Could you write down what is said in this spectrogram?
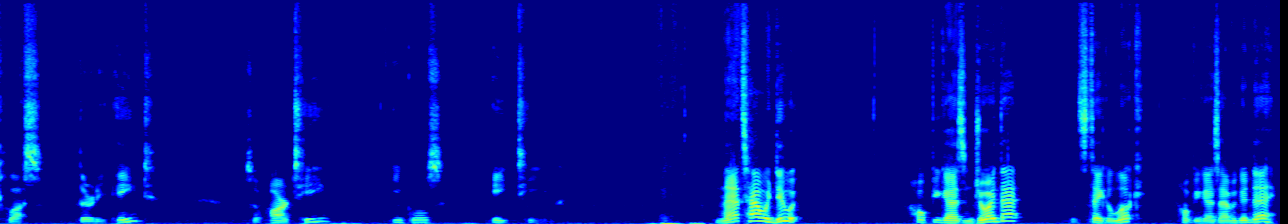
plus 38. So RT equals 18. And that's how we do it. Hope you guys enjoyed that. Let's take a look. Hope you guys have a good day.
